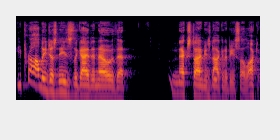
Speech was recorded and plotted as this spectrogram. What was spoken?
He probably just needs the guy to know that next time he's not going to be so lucky.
